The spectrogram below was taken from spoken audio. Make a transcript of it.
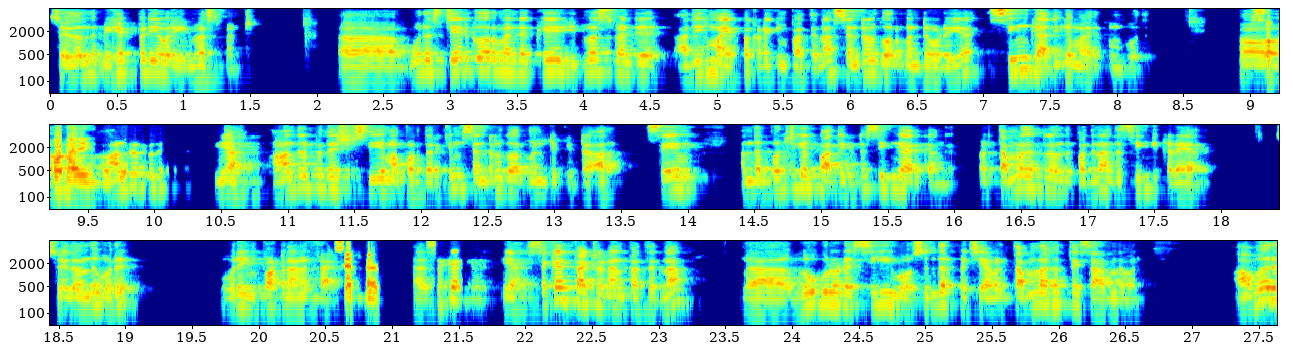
ஸோ இது வந்து மிகப்பெரிய ஒரு இன்வெஸ்ட்மெண்ட் ஒரு ஸ்டேட் கவர்மெண்ட்டுக்கு இன்வெஸ்ட்மெண்ட் அதிகமா எப்ப கிடைக்கும் பார்த்தீங்கன்னா சென்ட்ரல் கவர்மெண்டோடைய சிங்க் அதிகமா இருக்கும்போது. இப்போ ஆந்திர பிரதேஷ் யா ஆந்திர பிரதேஷ் சிஎம் பொறுத்த வரைக்கும் சென்ட்ரல் கவர்மெண்ட் கிட்ட சேம் அந்த பொலிட்டிக்கல் பார்ட்டி கிட்ட சிங்கா இருக்காங்க. பட் தமிழகத்துல வந்து பாத்தீங்கன்னா அந்த சிங்க் கிடையாது. ஸோ இது வந்து ஒரு ஒரு இம்பார்ட்டன்டான ஃபேக்ட் சரி, செகண்ட் யா செகண்ட் ஃபேக்டர் என்னன்னு பார்த்தீங்கன்னா கூகுளோட சிஇஓ சுந்தர் பிச்சை அவர் தமிழகத்தை சார்ந்தவர். அவர்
